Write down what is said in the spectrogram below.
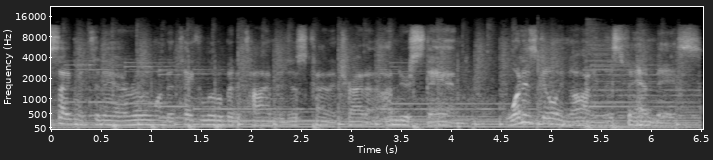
Segment today, I really wanted to take a little bit of time to just kind of try to understand what is going on in this fan base.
